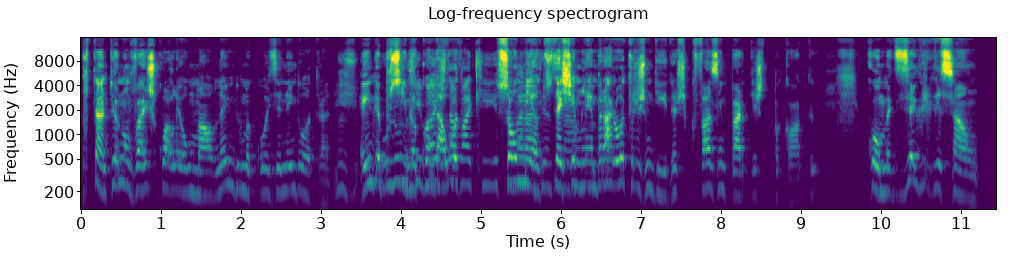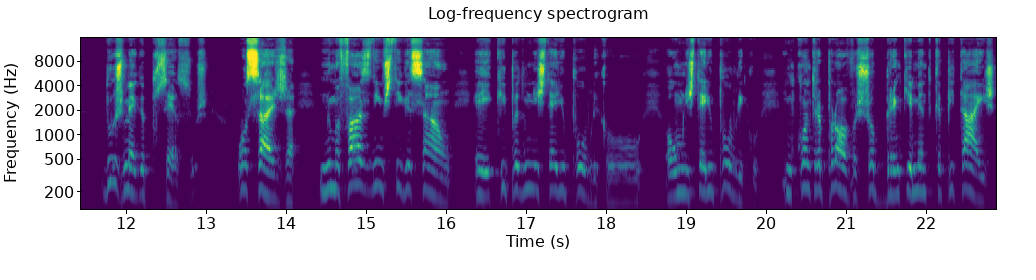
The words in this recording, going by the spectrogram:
Portanto, eu não vejo qual é o mal nem de uma coisa nem de outra. Mas Ainda por Nuno cima, Ribeiro quando há estava outro... aqui a Só chamar a momento, atenção. deixem-me lembrar outras medidas que fazem parte deste pacote, como a desagregação dos megaprocessos, ou seja, numa fase de investigação, a equipa do Ministério Público ou, ou o Ministério Público encontra provas sobre branqueamento de capitais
